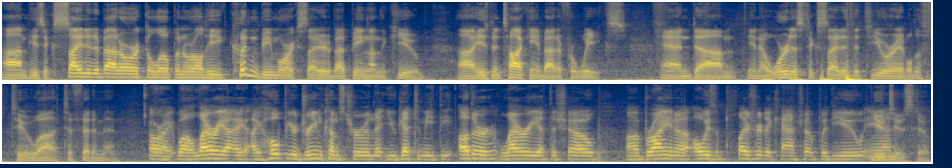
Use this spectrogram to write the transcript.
Um, he's excited about Oracle Open World. He couldn't be more excited about being on the Cube. Uh, he's been talking about it for weeks, and um, you know we're just excited that you were able to to, uh, to fit him in. All right. Well, Larry, I, I, hope your dream comes true and that you get to meet the other Larry at the show. Uh, Brian, uh, always a pleasure to catch up with you. And, you too, Stu.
